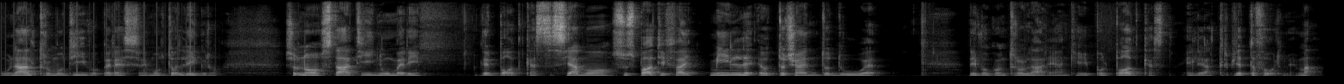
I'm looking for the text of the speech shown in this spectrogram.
un altro motivo per essere molto allegro sono stati i numeri del podcast. Siamo su Spotify 1802. Devo controllare anche Apple Podcast e le altre piattaforme, ma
